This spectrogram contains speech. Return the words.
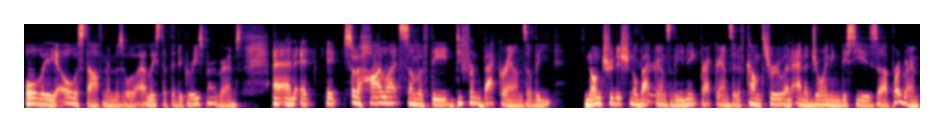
all the all the staff members, or at least of the degrees programs, and it it sort of highlights some of the different backgrounds or the non-traditional backgrounds and the unique backgrounds that have come through and, and are joining this year's uh, program.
